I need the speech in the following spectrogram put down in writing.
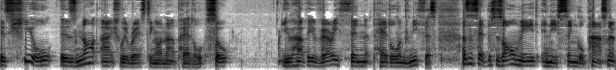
his heel is not actually resting on that pedal. So you have a very thin pedal underneath this. As I said, this is all made in a single pass. Now,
